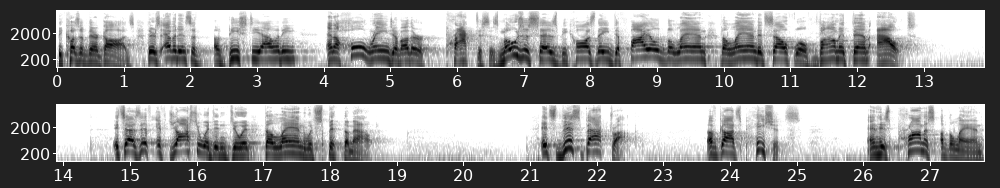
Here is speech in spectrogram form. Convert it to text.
because of their gods. There's evidence of, of bestiality and a whole range of other practices. Moses says, because they defiled the land, the land itself will vomit them out. It's as if if Joshua didn't do it, the land would spit them out. It's this backdrop of God's patience and his promise of the land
